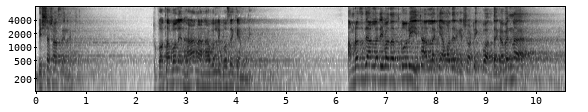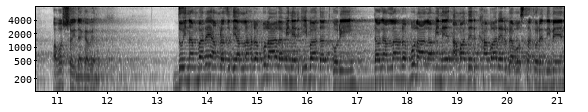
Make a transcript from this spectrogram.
বিশ্বাস আছে নাকি? কথা বলেন হ্যাঁ না না বললি বোঝে কেমনি? আমরা যদি আল্লাহর ইবাদত করি, তা আল্লাহ কি আমাদেরকে সঠিক পথ দেখাবেন না? অবশ্যই দেখাবেন। দুই নম্বরে আমরা যদি আল্লাহ রব্বুল আলমিনের ইবাদত করি, তাহলে আল্লাহ রব্বুল আলমিনে আমাদের খাবারের ব্যবস্থা করে দিবেন।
